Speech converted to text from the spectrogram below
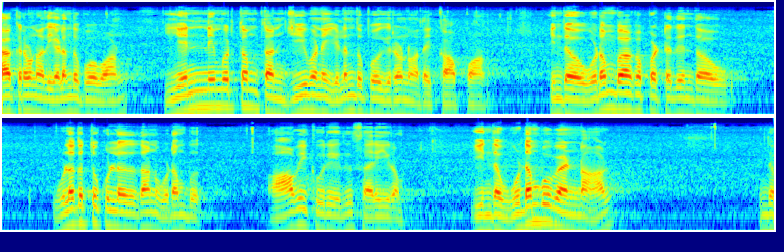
காக்கிறவன் அதை இழந்து போவான். என் நிமித்தம் தன் ஜீவனை இழந்து போகிறவன் அதை காப்பான். இந்த உடம்பாகப்பட்டது இந்த உலகத்துக்குள்ளது தான் உடம்பு. ஆவிக்குரியது சரீரம். இந்த உடம்பு வேணால் இந்த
